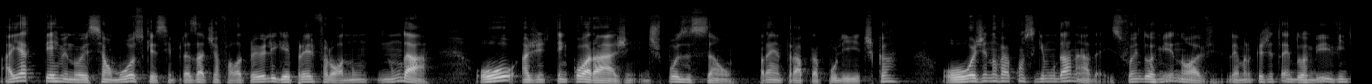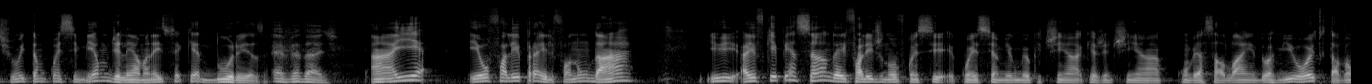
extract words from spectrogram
Aí terminou esse almoço, que esse empresário tinha falado para ele, eu liguei para ele e falei, ó, não, não dá. Ou a gente tem coragem e disposição para entrar para a política, ou a gente não vai conseguir mudar nada. Isso foi em 2009. Lembrando que a gente está em 2021 e estamos com esse mesmo dilema, né? Isso aqui é dureza. É verdade. Aí eu falei para ele, falou, não dá. E aí eu fiquei pensando, aí falei de novo com esse, com esse amigo meu que, tinha, que a gente tinha conversado lá em 2008, que estava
